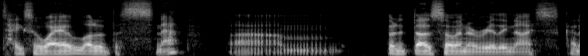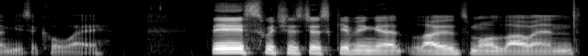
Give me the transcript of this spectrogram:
takes away a lot of the snap, um, but it does so in a really nice kind of musical way. This, which is just giving it loads more low end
